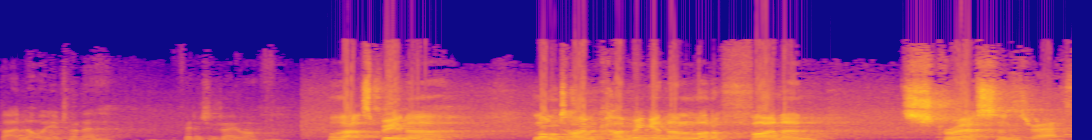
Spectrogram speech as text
But not when you're trying to finish your dome off. Well, that's been a long time coming and a lot of fun and stress and stress.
